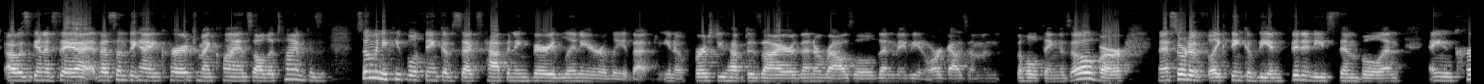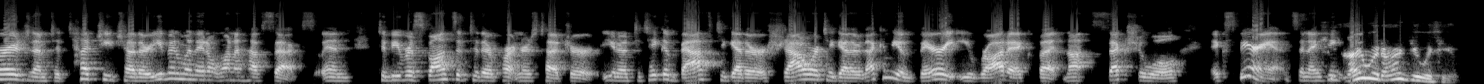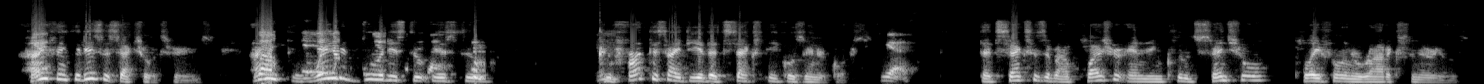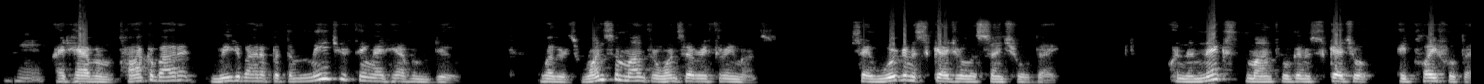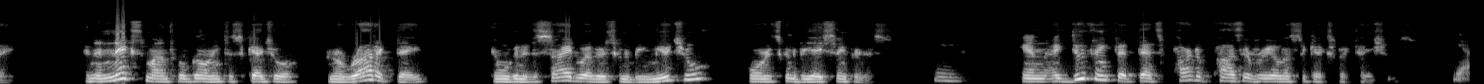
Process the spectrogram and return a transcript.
I was going to say I, that's something I encourage my clients all the time because so many people think of sex happening very linearly that, you know, first you have desire, then arousal, then maybe an orgasm and the whole thing is over. And I sort of like think of the infinity symbol and I encourage them to touch each other even when they don't want to have sex and to be responsive to their partner's touch or, you know, to take a bath together or shower together. That can be a very erotic but not sexual experience. And I think I would argue with you I think it is a sexual experience. I think the way to do it is to is to confront this idea that sex equals intercourse. Yes. That sex is about pleasure and it includes sensual, playful, and erotic scenarios. Mm-hmm. I'd have them talk about it, read about it, but the major thing I'd have them do, whether it's once a month or once every three months, say, we're going to schedule a sensual day. And the next month, we're going to schedule a playful day. And the next month, we're going to schedule an erotic date and we're going to decide whether it's going to be mutual or it's going to be asynchronous. Mm. And I do think that that's part of positive realistic expectations. Yeah.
